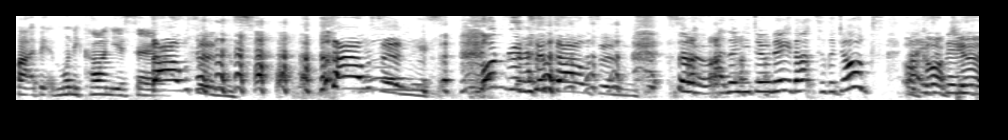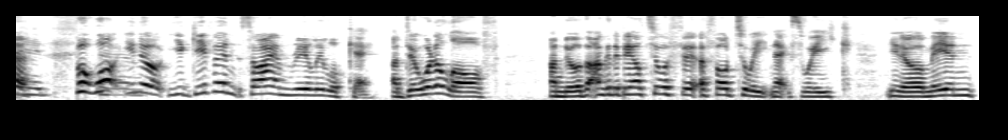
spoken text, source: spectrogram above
quite a bit of money, can't you? So thousands thousands hundreds of thousands so and then you donate that to the dogs. Oh, that is Oh God, amazing. yeah. But what So- you know, you're given. So I am really lucky. I do what I love. I know that I'm going to be able to aff- afford to eat next week. You know, me and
